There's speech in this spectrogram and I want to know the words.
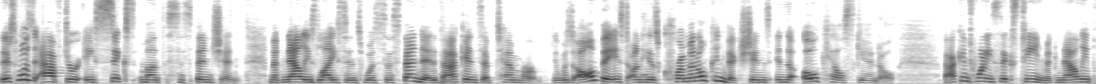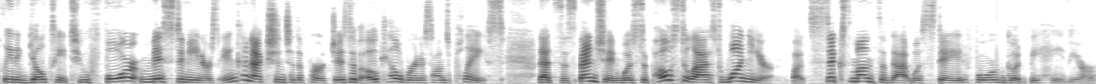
This was after a six month suspension. McNally's license was suspended back in September. It was all based on his criminal convictions in the Oak Hill scandal. Back in 2016, McNally pleaded guilty to four misdemeanors in connection to the purchase of Oak Hill Renaissance Place. That suspension was supposed to last one year, but six months of that was stayed for good behavior.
